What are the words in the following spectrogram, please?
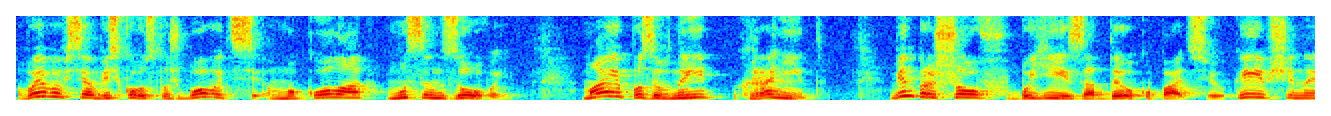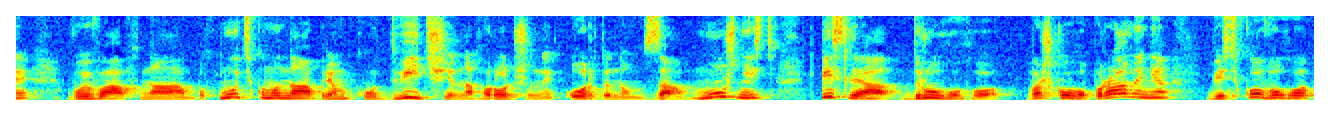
виявився військовослужбовець Микола Мусензовий. Має позивний граніт. Він пройшов бої за деокупацію Київщини, воював на Бахмутському напрямку, двічі нагороджений орденом за мужність. Після другого важкого поранення військового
